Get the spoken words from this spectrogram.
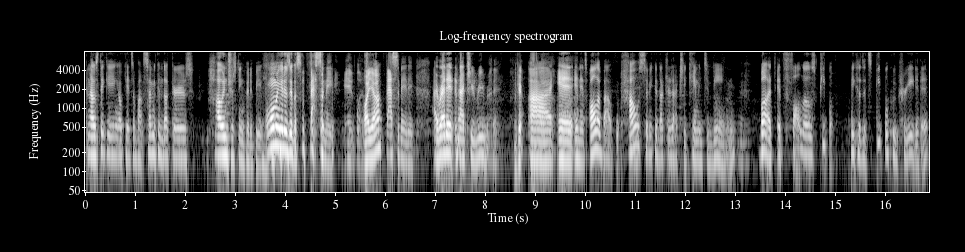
and I was thinking, okay, it's about semiconductors. How interesting could it be? Oh my goodness, it was fascinating. It was Oh, yeah? fascinating. I read it and actually reread it. Okay. Uh, and, and it's all about how semiconductors actually came into being, but it follows people because it's people who created it.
